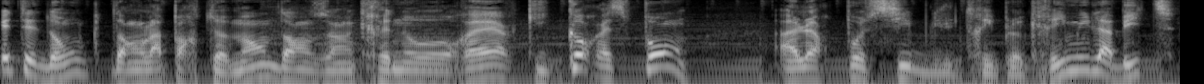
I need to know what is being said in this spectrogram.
était donc dans l'appartement dans un créneau horaire qui correspond à l'heure possible du triple crime, il habite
